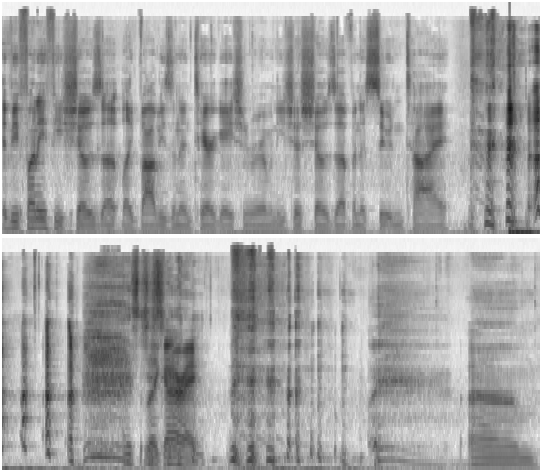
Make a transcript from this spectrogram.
It'd be funny if he shows up like Bobby's in an interrogation room and he just shows up in a suit and tie. It's it's like, all right. um,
